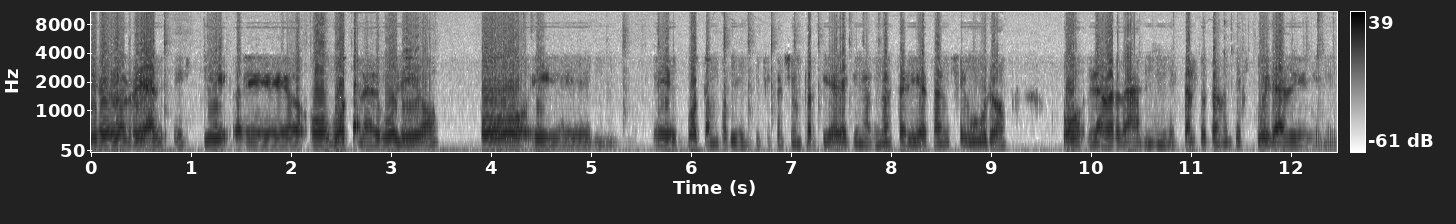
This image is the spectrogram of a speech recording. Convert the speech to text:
pero lo real es que eh, o votan al voleo o eh, eh, votan por identificación partidaria, que no, estaría tan seguro, o la verdad están totalmente fuera de,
